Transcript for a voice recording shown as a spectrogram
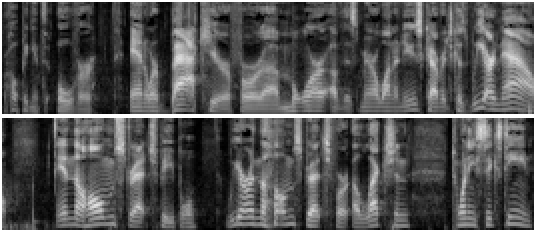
we're hoping it's over. And we're back here for uh, more of this marijuana news coverage because we are now in the home stretch, people. We are in the home stretch for election 2016.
